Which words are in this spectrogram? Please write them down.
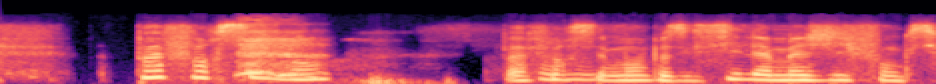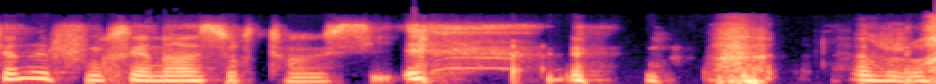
pas forcément. Pas forcément, parce que si la magie fonctionne, elle fonctionnera sur toi aussi. Un jour.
